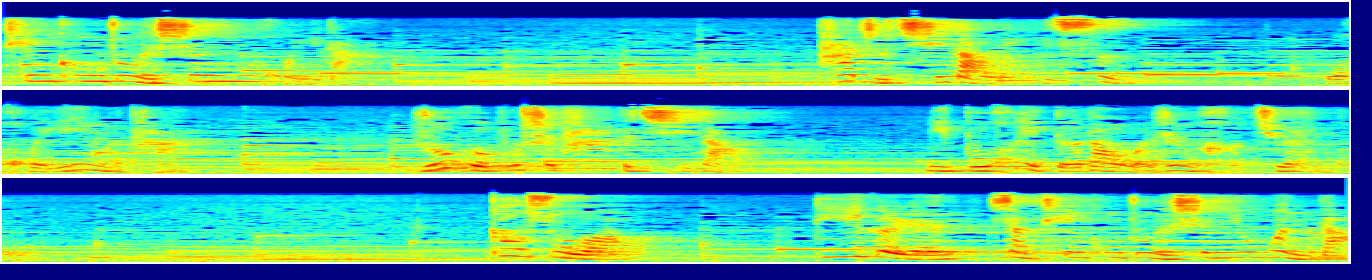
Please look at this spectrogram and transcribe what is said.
天空中的声音回答：“他只祈祷了一次，我回应了他。如果不是他的祈祷，你不会得到我任何眷顾。告诉我。”第一个人向天空中的声音问道。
